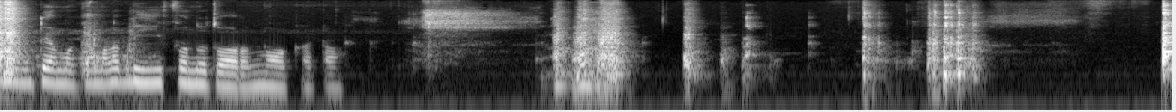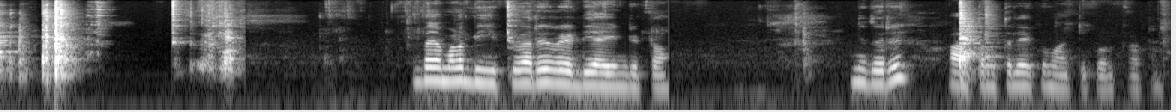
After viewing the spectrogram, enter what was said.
എന്നിട്ട് നമുക്ക് നമ്മളെ ബീഫ് ഒന്ന് തുറന്ന് നോക്കാം കേട്ടോ അപ്പോൾ നമ്മളെ ബീഫ് കറി റെഡി ആയിട്ടുണ്ട് കേട്ടോ ഇനി ഇതൊരു പാത്രത്തിലേക്ക് മാറ്റി കൊടുക്കാം കേട്ടോ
